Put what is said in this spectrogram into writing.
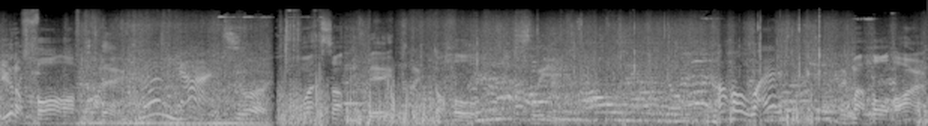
You're gonna fall off the thing. No, I'm not. You are. I want something big, like the whole sleeve. A whole what? Like my whole arm.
